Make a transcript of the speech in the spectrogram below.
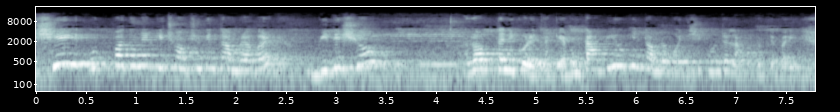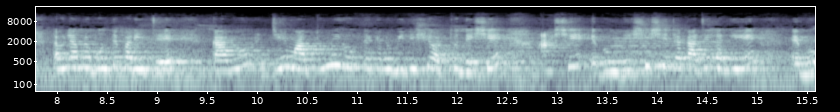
সেই উৎপাদনের কিছু অংশ কিন্তু আমরা আবার বিদেশেও রপ্তানি করে থাকি এবং তা দিয়েও কিন্তু আমরা বৈদেশিক মুদ্রা লাভ করতে পারি। তাহলে আমরা বলতে পারি যে, কারণ যে মাধ্যমেই হোক না কেন বিদেশি অর্থ দেশে আসে এবং দেশে সেটা কাজে লাগিয়ে এবং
